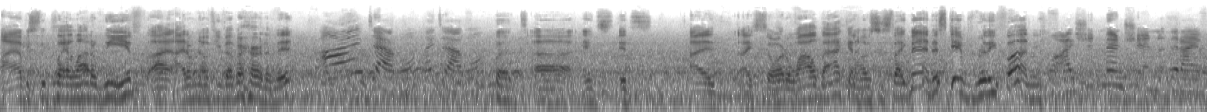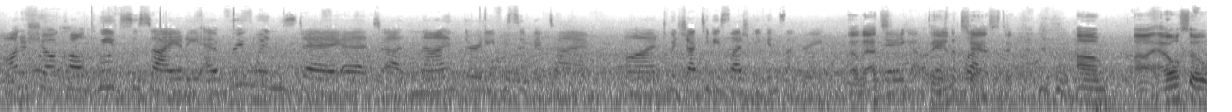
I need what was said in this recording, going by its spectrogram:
I obviously play a lot of Weave. I, I don't know if you've ever heard of it, I dabble. I dabble. but uh, it's it's I I saw it a while back, and I was just like, man, this game's really fun. Well, I should mention that I am on a show called Weave Society every Wednesday at uh, 9.30 Pacific time on twitch.tv slash geek and sundry. Now that's There you go. The fantastic. um, uh, I also,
